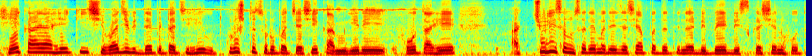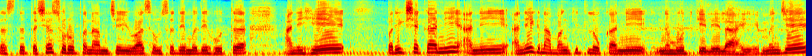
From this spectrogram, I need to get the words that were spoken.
हे काय आहे की शिवाजी विद्यापीठाची ही उत्कृष्ट स्वरूपाची अशी कामगिरी होत आहे. ॲक्च्युली संसदेमध्ये जशा पद्धतीनं डिबेट डिस्कशन होत असतं तशा स्वरूपानं आमच्या युवा संसदेमध्ये होतं. आणि हे परीक्षकांनी आणि अनेक नामांकित लोकांनी नमूद केलेलं आहे. म्हणजे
